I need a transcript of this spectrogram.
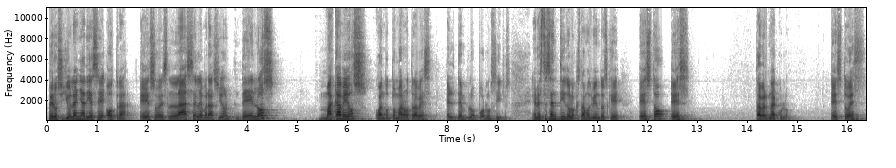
Pero si yo le añadiese otra, eso es la celebración de los macabeos cuando tomaron otra vez el templo por los sirios. En este sentido, lo que estamos viendo es que esto es tabernáculo. Esto es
